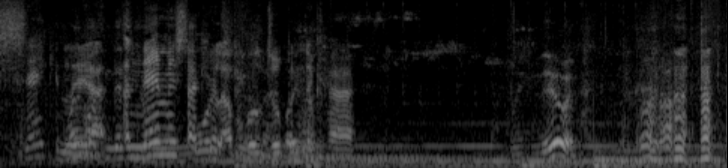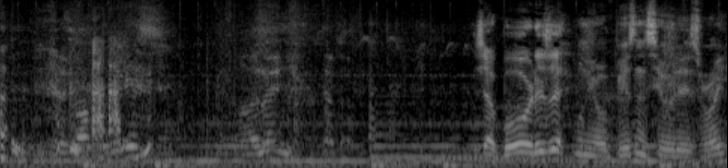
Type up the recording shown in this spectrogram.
Secondly, uh, and then Mr. Killer pulled up in the car. Knew it. Is that bored, is it? None of your business who it is, right?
